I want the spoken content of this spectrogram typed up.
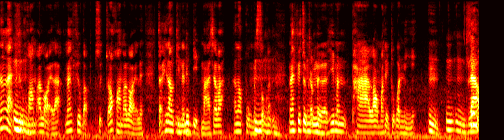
นั่นแหละคือความอร่อยละนั่นคือแบบสุดยอดความอร่อยเลย จากที่เรากินเนื้อดิบๆมาใช่ปะแล้วเราปรุงมันสุกอะนั่นคือจุดกำเนิดที่มันพาเรามาถึงทุกวันนี้ อืมอืมอืมแล้ว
